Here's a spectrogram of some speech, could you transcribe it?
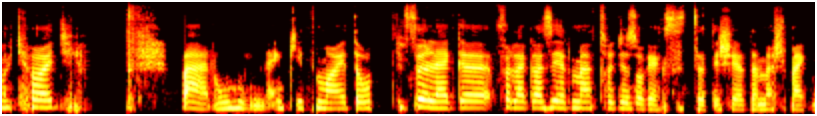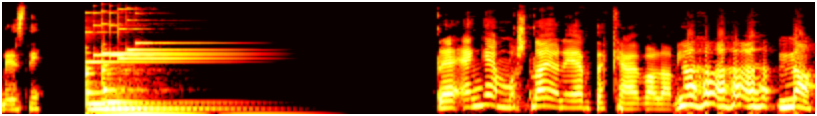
Úgyhogy várunk mindenkit majd ott. Főleg, főleg azért, mert hogy az OGEX-et is érdemes megnézni. De engem most nagyon érdekel valami. Na,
